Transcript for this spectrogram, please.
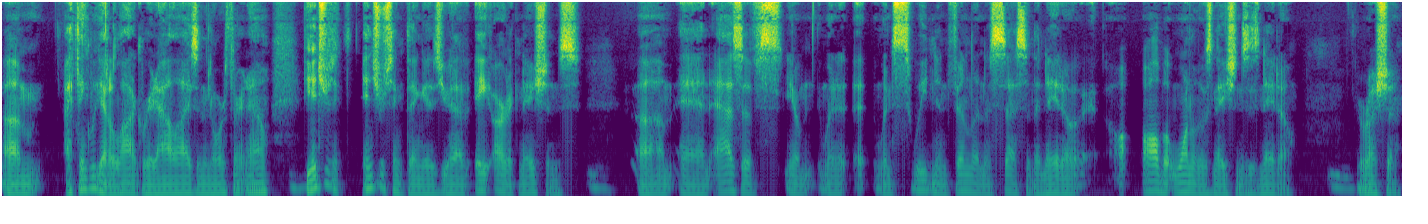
Um, I think we got a lot of great allies in the north right now. The interesting interesting thing is you have eight Arctic nations. Mm-hmm um, and as of you know, when when Sweden and Finland assess in the NATO, all but one of those nations is NATO mm-hmm. Russia.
